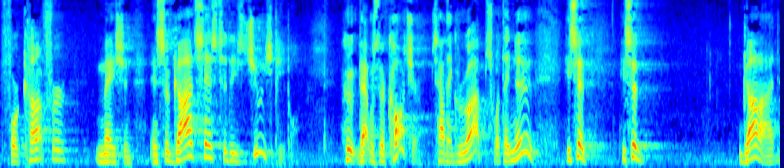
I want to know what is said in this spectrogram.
for confirmation. And so God says to these Jewish people, who, that was their culture. It's how they grew up. It's what they knew. He said, he said, God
